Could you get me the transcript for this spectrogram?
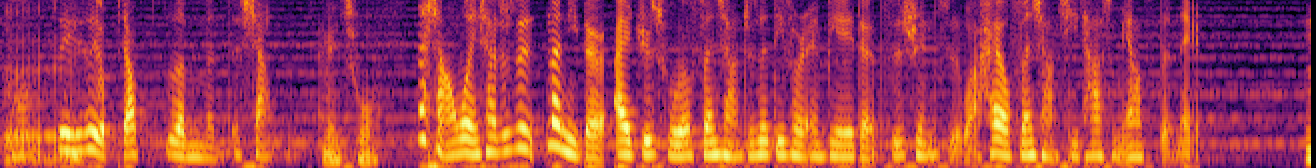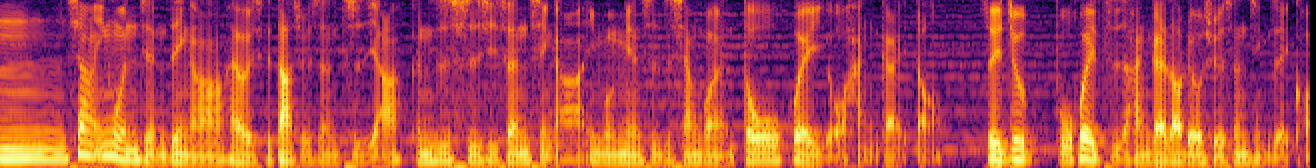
对，所以是有比较冷门的项目。没错。那想要问一下，就是那你的 IG 除了分享就是 Different MBA 的资讯之外，还有分享其他什么样子的内容？嗯，像英文检定啊，还有一些大学生职涯，可能是实习申请啊，英文面试这相关的都会有涵盖到，所以就不会只涵盖到留学申请这一块。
